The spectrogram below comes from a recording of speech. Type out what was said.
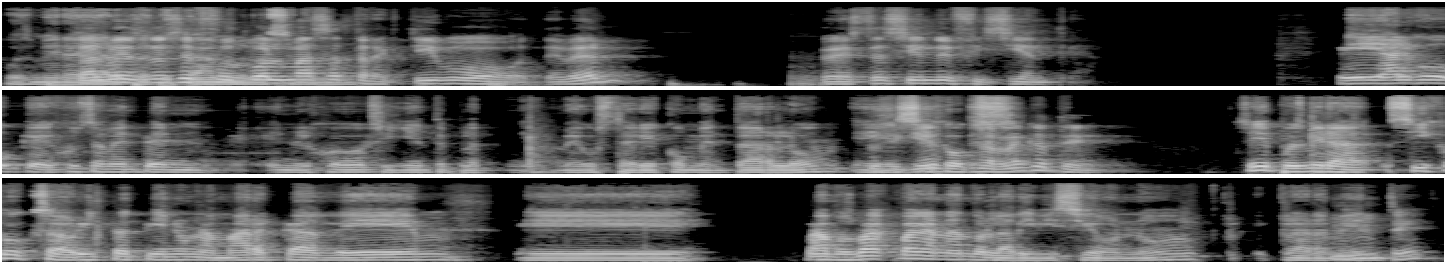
pues mira. Tal vez no es el fútbol más atractivo de ver, pero está siendo eficiente. Y algo que justamente en, el juego siguiente me gustaría comentarlo. Pues si quieres, arráncate. Sí, pues mira, Seahawks ahorita tiene una marca de eh, Vamos, va, ganando la división, ¿no? Claramente.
